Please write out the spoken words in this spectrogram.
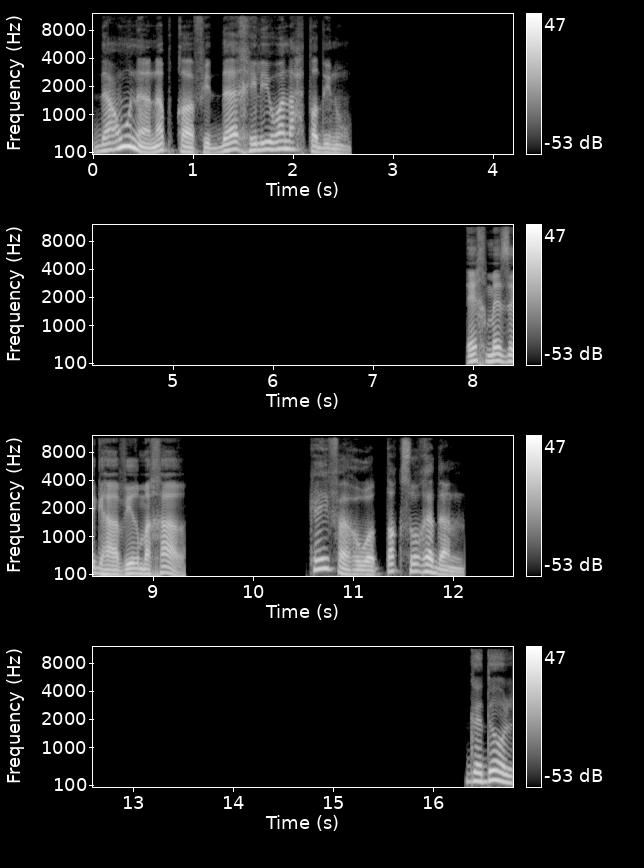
دعونا نبقى في الداخل ونحتضن. איך מזג האוויר מחר? كيف هو الطقس غدا؟ גדול,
